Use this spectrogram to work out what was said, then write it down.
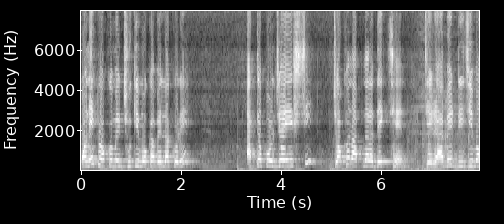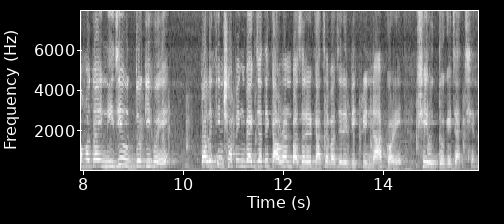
অনেক রকমের ঝুঁকি মোকাবেলা করে একটা পর্যায়ে এসছি, যখন আপনারা দেখছেন যে র্যাবের ডিজি মহোদয় নিজে উদ্যোগী হয়ে পলিথিন শপিং ব্যাগ যাতে কাউরান বাজারের কাঁচা বাজারে বিক্রি না করে সেই উদ্যোগে যাচ্ছেন।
